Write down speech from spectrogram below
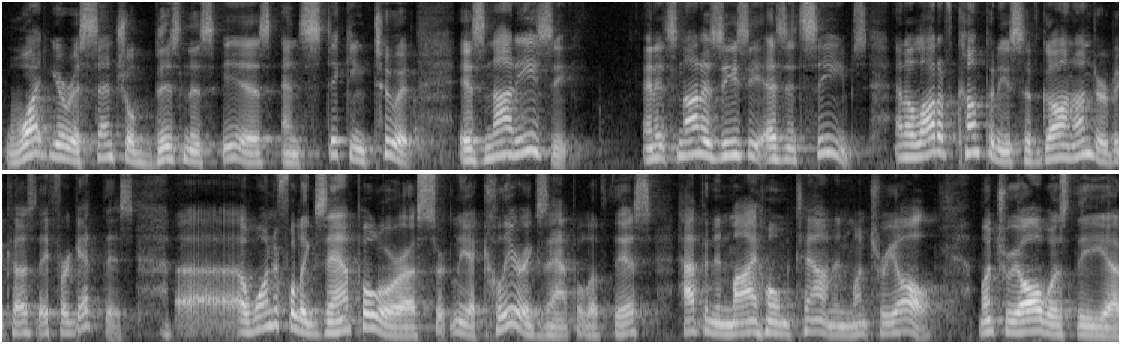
what your essential business is and sticking to it is not easy. And it's not as easy as it seems. And a lot of companies have gone under because they forget this. Uh, a wonderful example, or a, certainly a clear example of this, happened in my hometown in Montreal. Montreal was the, uh,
